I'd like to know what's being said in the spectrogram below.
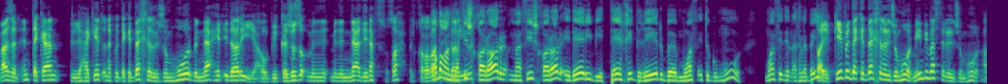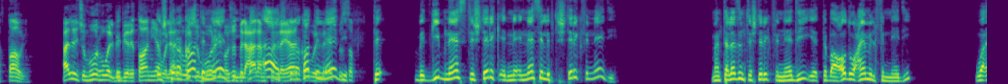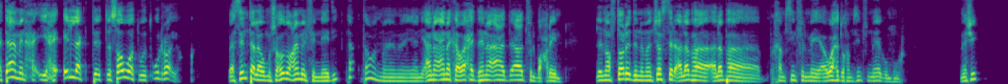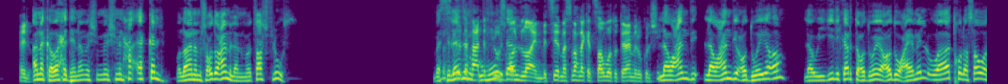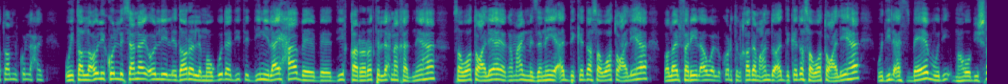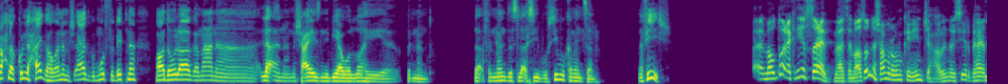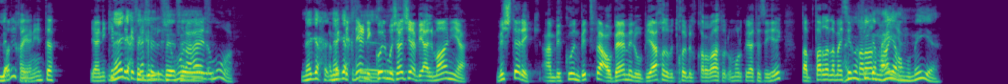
مازن انت كان اللي حكيت انك بدك تدخل الجمهور بالناحية الإدارية أو كجزء من من النادي نفسه صح؟ بالقرارات طبعا ما الإدارية؟ فيش قرار ما فيش قرار إداري بيتاخد غير بموافقة الجمهور موافقة الأغلبية. طيب كيف بدك تدخل الجمهور؟ مين بيمثل الجمهور؟ على الطاولة. هل الجمهور هو اللي ببريطانيا ولا هو الجمهور اللي. موجود بالعالم كلياته اشتراكات النادي. بالضبط بتجيب ناس تشترك ان الناس اللي بتشترك في النادي. ما انت لازم تشترك في النادي تبقى عضو عامل في النادي. وقتها من حق يحق لك تصوت وتقول رأيك. بس انت لو مش عضو عامل في النادي لا طبعا يعني أنا أنا كواحد هنا قاعد قاعد في البحرين. لنفترض إن مانشستر قلبها قلبها 50% أو 51% جمهور. ماشي؟ حلو. أنا كواحد هنا مش مش من حقي أتكلم. والله أنا مش عضو عامل أنا ما بدفعش فلوس. بس, بس لازم دفعت فلوس اونلاين بتصير مسموح لك تصوت وتعمل وكل شيء؟ لو عندي لو عندي عضوية آه. لو يجي لي كارت عضوية عضو عامل وادخل اصوت واعمل كل حاجة ويطلعوا لي كل سنة يقول لي الإدارة اللي موجودة دي تديني لائحه ب- ب- دي القرارات اللي إحنا خدناها صوتوا عليها يا جماعة الميزانية قد كده صوتوا عليها والله الفريق الأول لكرة القدم عنده قد كده صوتوا عليها ودي الأسباب ودي ما هو بيشرح لك كل حاجة هو أنا مش قاعد جمهور في بيتنا واقعد أقول آه يا جماعة أنا لا أنا مش عايز نبيع والله فرناندو. لا فرنانديز لا سيبه سيبه كمان سنة. مفيش. الموضوع كثير صعب مازن. ما أظنش عمره ممكن ينجح أو إنه يصير بهاي لا. الطريقة. يعني أنت يعني كيف بدك في تدخل في- الجمهور في- على هاي في- الأمور؟ نجح نجح تقنعني في- كل مشجع بألمانيا مشترك عم بيكون بيدفع وبيعمل وبياخذ وبيدخل بالقرارات والأمور كلها زي هيك. طب فرضا لما يصير أيوة في قرار جمعية معين. عمومية.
